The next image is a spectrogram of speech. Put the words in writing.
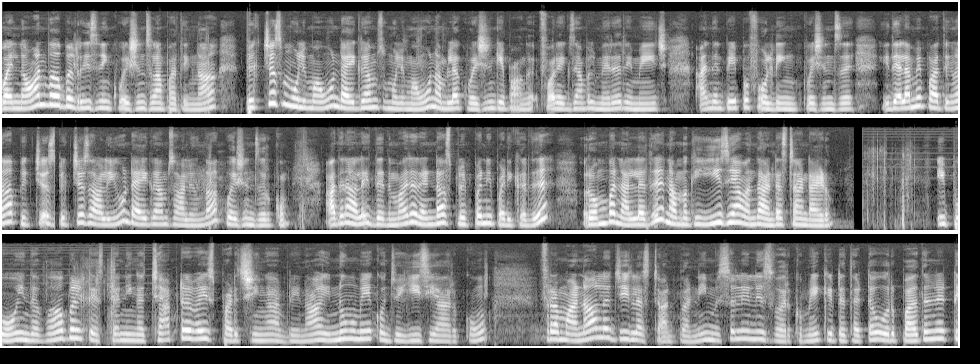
வைல் நான் வேர்பல் ரீசனிங் கொஷின்ஸ்லாம் பார்த்தீங்கன்னா பிக்சர்ஸ் மூலியமாகவும் டயக்ராம்ஸ் மூலியமாகவும் நம்மள கொஷின் கேட்பாங்க. For example mirror image and then paper folding questions இது எல்லாமே பார்த்தீங்கன்னா பிக்சர்ஸ் பிக்சர்ஸாலையும் டயக்ராம்ஸாலையும் தான் கொஷின்ஸ் இருக்கும். அதனால் இது இது மாதிரி ரெண்டாக ஸ்ப்ளிட் பண்ணி படிக்கிறது ரொம்ப நல்லது. நமக்கு ஈஸியாக வந்து அண்டர்ஸ்டாண்ட் ஆகிடும் இப்போது இந்த வேர்பல் டெஸ்ட்டை நீங்கள் சாப்டர் வைஸ் படிச்சீங்க அப்படின்னா இன்னுமுமே கொஞ்சம் ஈஸியாக இருக்கும். ஃப்ரம் அனாலஜியில் ஸ்டார்ட் பண்ணி மிசலினியஸ் வரைக்குமே கிட்டத்தட்ட ஒரு பதினெட்டு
